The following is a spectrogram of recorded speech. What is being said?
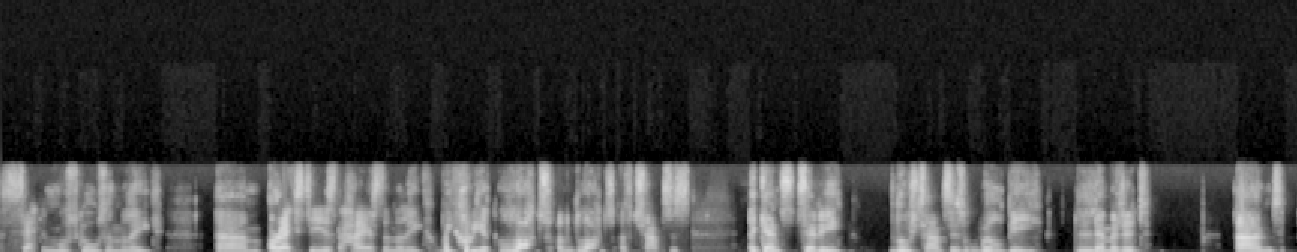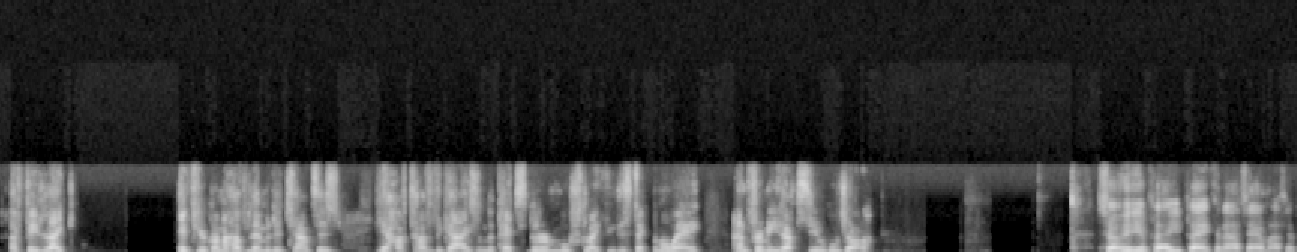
second most goals in the league. Um, our XG is the highest in the league. We create lots and lots of chances. Against City, those chances will be limited. And I feel like if you're going to have limited chances, you have to have the guys on the pitch that are most likely to stick them away. And for me, that's Diogo Jota. So who you play? Are you playing Konaté or Matip?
